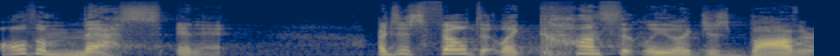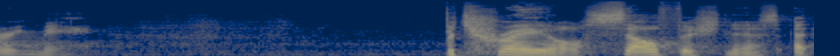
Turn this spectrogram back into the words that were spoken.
all the mess in it, I just felt it like constantly like just bothering me. Betrayal, selfishness. At,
